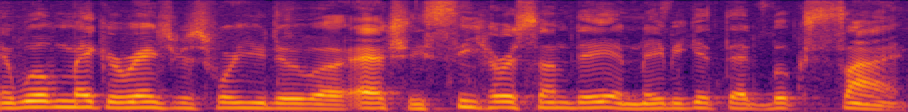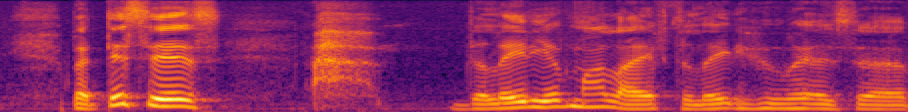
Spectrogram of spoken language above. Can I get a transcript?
and we'll make arrangements for you to uh, actually see her someday and maybe get that book signed. But this is the lady of my life, the lady who has uh,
